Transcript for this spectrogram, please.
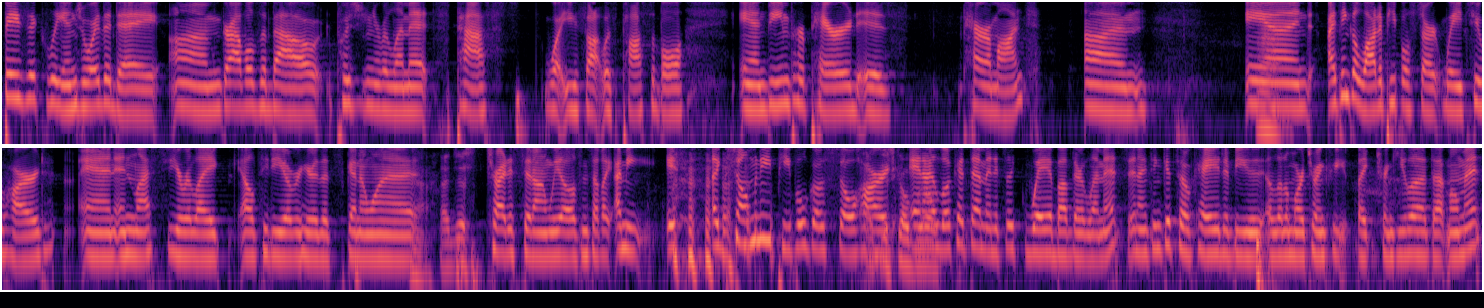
basically enjoy the day. Um, gravel's about pushing your limits past what you thought was possible, and being prepared is paramount. Um, and I think a lot of people start way too hard, and unless you're like LTD over here, that's gonna want to I just try to sit on wheels and stuff like i mean it's like so many people go so hard go and i broke. look at them and it's like way above their limits and i think it's okay to be a little more tranqui- like tranquila at that moment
